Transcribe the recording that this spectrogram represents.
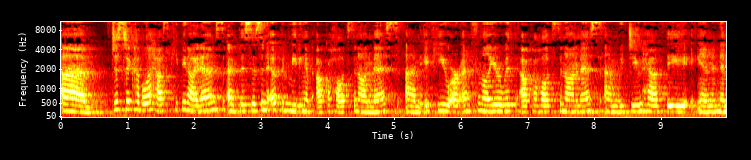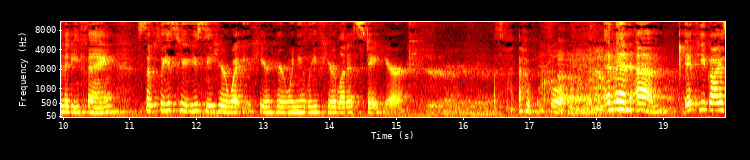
Um, just a couple of housekeeping items. Uh, this is an open meeting of Alcoholics Anonymous. Um, if you are unfamiliar with Alcoholics Anonymous, um, we do have the anonymity thing. So please, who you see here, what you hear here, when you leave here, let it stay here. Oh, cool. And then, um, if you guys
